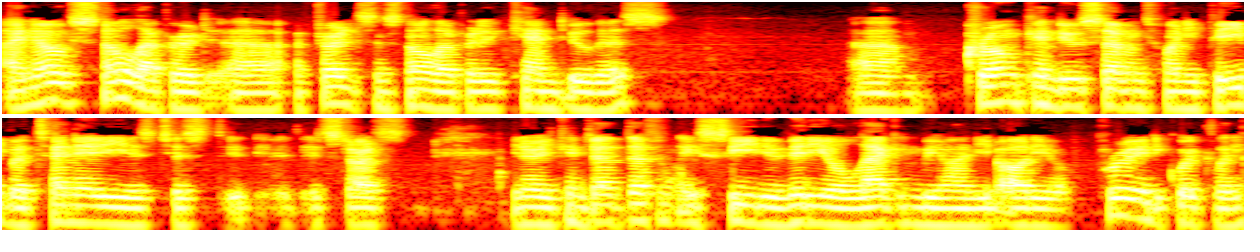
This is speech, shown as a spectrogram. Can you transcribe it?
I know Snow Leopard, uh, I've tried it since Snow Leopard, it can do this. Um, Chrome can do 720p, but 1080 is just, it, it, starts, you know, you can definitely see the video lagging behind the audio pretty quickly.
